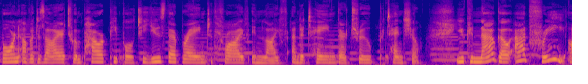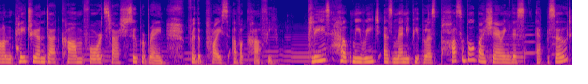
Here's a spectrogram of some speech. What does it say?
born of a desire to empower people to use their brain to thrive in life and attain their true potential. You can now go ad free on patreon.com forward slash superbrain for the price of a coffee. Please help me reach as many people as possible by sharing this episode.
